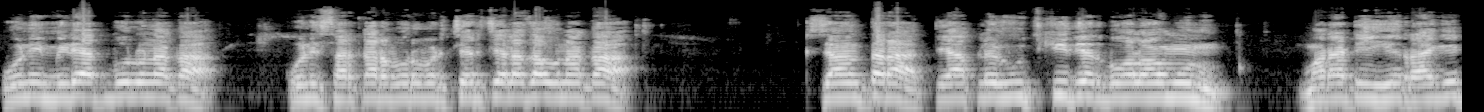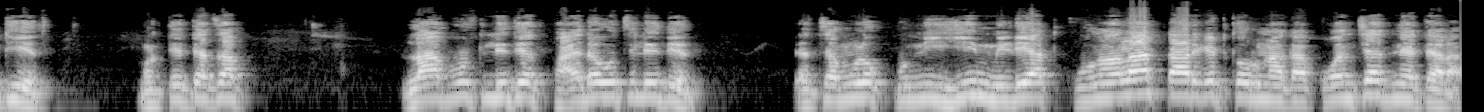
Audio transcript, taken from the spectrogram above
कोणी मीडियात बोलू नका. कोणी सरकार बरोबर चर्चेला जाऊ नका. शांत राहा ते आपल्याला उचकी देत बोलावं म्हणून. मराठी ही रागीट येत मग ते त्याचा लाभ उचली देत फायदा उचली देत त्याच्यामुळं कुणीही मीडियात कुणाला टार्गेट करू नका. कोणत्याच नेत्याला.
